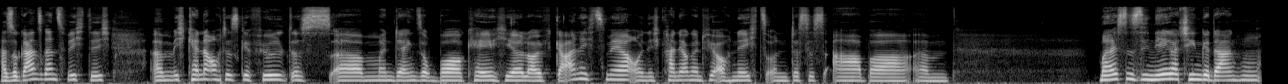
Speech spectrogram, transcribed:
Also ganz, ganz wichtig. Ähm, ich kenne auch das Gefühl, dass äh, man denkt so, boah, okay, hier läuft gar nichts mehr und ich kann irgendwie auch nichts und das ist aber ähm, meistens die negativen Gedanken,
